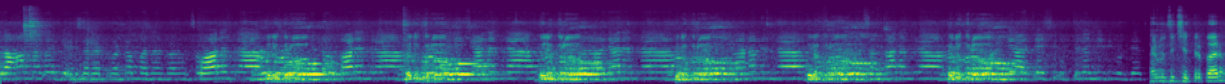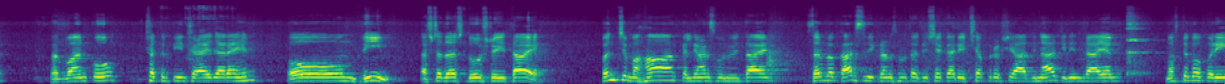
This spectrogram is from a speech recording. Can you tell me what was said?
रामनगर गेटकरट वटम मदन रण स्वानंदा गोपानंदा निशानंदा राजानंदा ज्ञानानंदा संघानंदा आचार्य धर्मति क्षेत्र पर भगवान को छत्र तीन चढ़ाए जा रहे हैं। ओम ह्रीम अष्टादश दोष रहिताय पंच महाकल्याण समन्विताय सर्वकार सिद्धिकरण स्मृत अतिशयकारी इच्छा पुरुष आदिनाथ जिनेन्द्राय मस्तकोपरि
